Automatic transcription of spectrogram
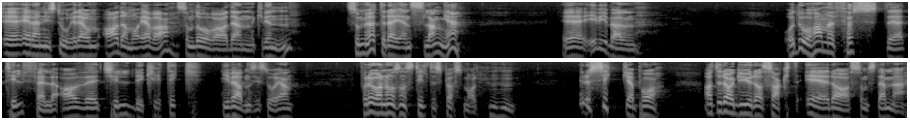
eh, er det en historie der om Adam og Eva, som da var den kvinnen. Så møter de en slange eh, i Bibelen. Og da har vi første tilfelle av kildekritikk i verdenshistorien. For det var noen som stilte spørsmål. Mhm. Er du sikker på at det Gud har sagt, er det som stemmer?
